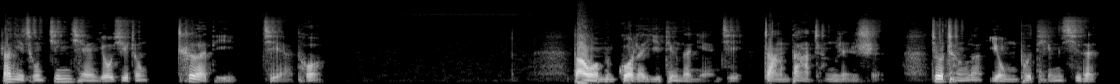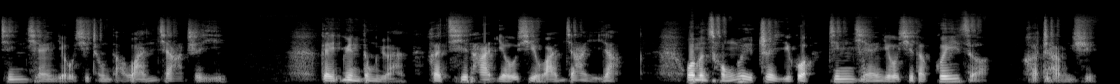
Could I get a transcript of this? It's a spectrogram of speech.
让你从金钱游戏中。彻底解脱。当我们过了一定的年纪，长大成人时，就成了永不停息的金钱游戏中的玩家之一。跟运动员和其他游戏玩家一样，我们从未质疑过金钱游戏的规则和程序。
